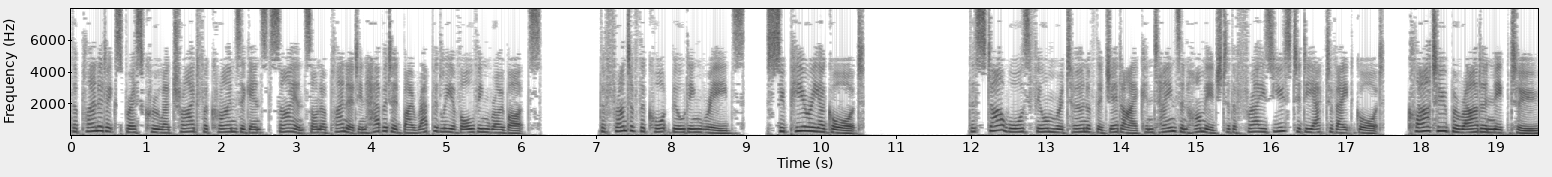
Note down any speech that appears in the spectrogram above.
The Planet Express crew are tried for crimes against science on a planet inhabited by rapidly evolving robots. The front of the court building reads, Superior Gort. The Star Wars film Return of the Jedi contains an homage to the phrase used to deactivate Gort, Klaatu Barada Nikto.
